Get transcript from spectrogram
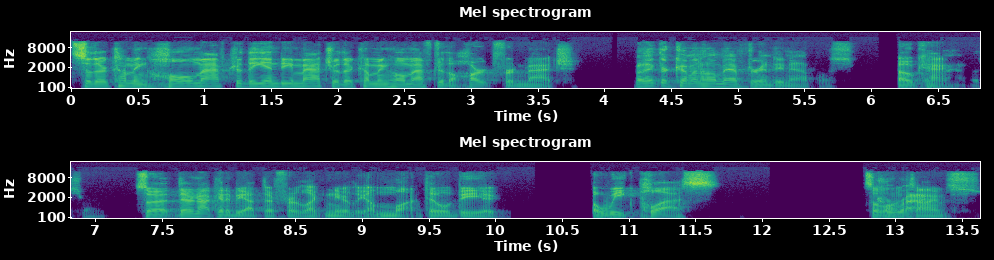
So they're coming home after the Indy match, or they're coming home after the Hartford match. I think they're coming home after Indianapolis. Okay, That's right. so they're not going to be out there for like nearly a month. It will be a, a week plus. It's a long time, Correct.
